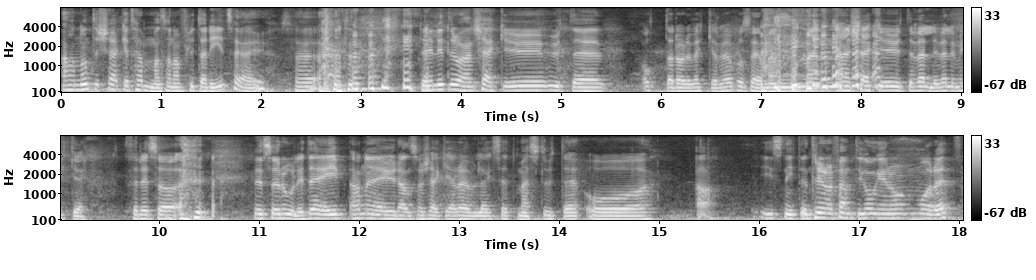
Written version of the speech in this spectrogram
han har inte käkat hemma sedan han flyttade dit säger han ju. Så, det är lite roligt, han käkar ju ute åtta dagar i veckan jag på att säga. Men, men han käkar ju ute väldigt, väldigt mycket. Så det är så, det är så roligt. Det är, han är ju den som käkar överlägset mest ute och ja, i snitt en 350 gånger om året.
